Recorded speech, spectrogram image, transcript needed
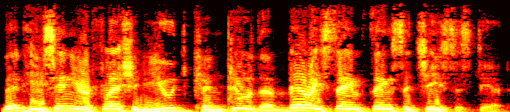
then He's in your flesh, and you can do the very same things that Jesus did.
